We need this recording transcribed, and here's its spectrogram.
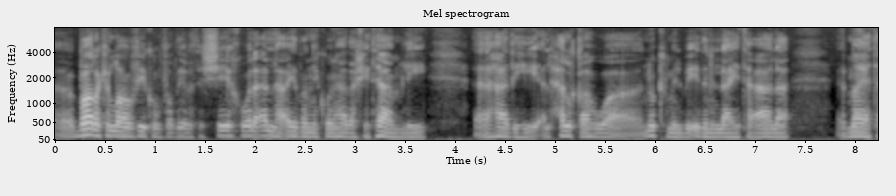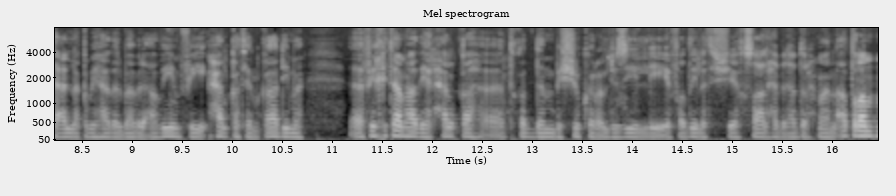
آه، بارك الله فيكم فضيلة الشيخ ولعله أيضا يكون هذا ختام لهذه الحلقة ونكمل بإذن الله تعالى ما يتعلق بهذا الباب العظيم في حلقة قادمة. في ختام هذه الحلقة آه، نتقدم بالشكر الجزيل لفضيلة الشيخ صالح بن عبد الرحمن الأطرم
